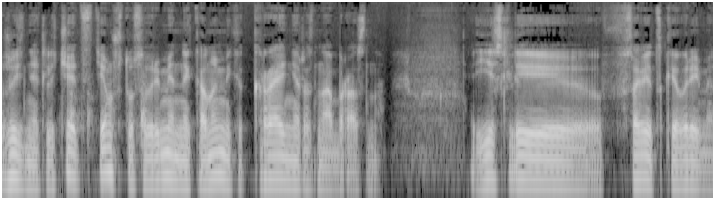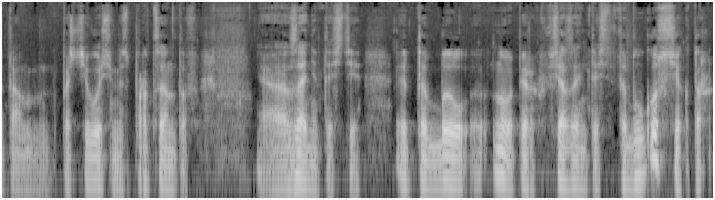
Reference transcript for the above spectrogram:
жизнь отличается тем, что современная экономика крайне разнообразна. Если в советское время там почти 80% э, занятости, это был, ну, во-первых, вся занятость, это был госсектор,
